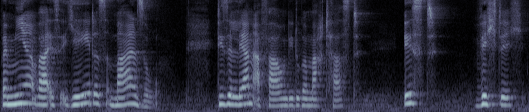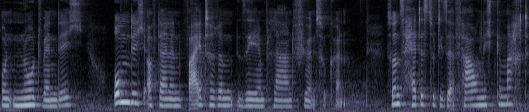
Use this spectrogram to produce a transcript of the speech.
Bei mir war es jedes Mal so. Diese Lernerfahrung, die du gemacht hast, ist wichtig und notwendig, um dich auf deinen weiteren Seelenplan führen zu können. Sonst hättest du diese Erfahrung nicht gemacht.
